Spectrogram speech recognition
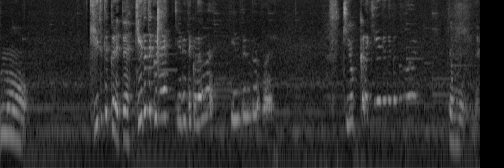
もう消えててくれて消えててくれ消えててください消えててください。記憶から消えててください。って思うよね。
